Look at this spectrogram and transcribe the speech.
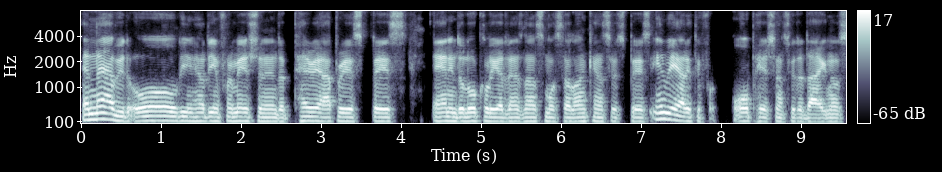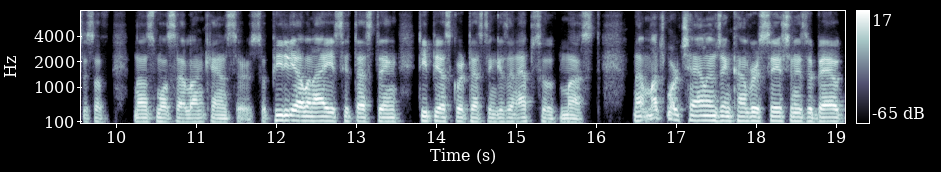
And now with all the, you know, the information in the perioperative space and in the locally advanced non-small cell lung cancer space, in reality for all patients with a diagnosis of non-small cell lung cancer. So PD-L1 IHC testing, TPS score testing is an absolute must. Now, much more challenging conversation is about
